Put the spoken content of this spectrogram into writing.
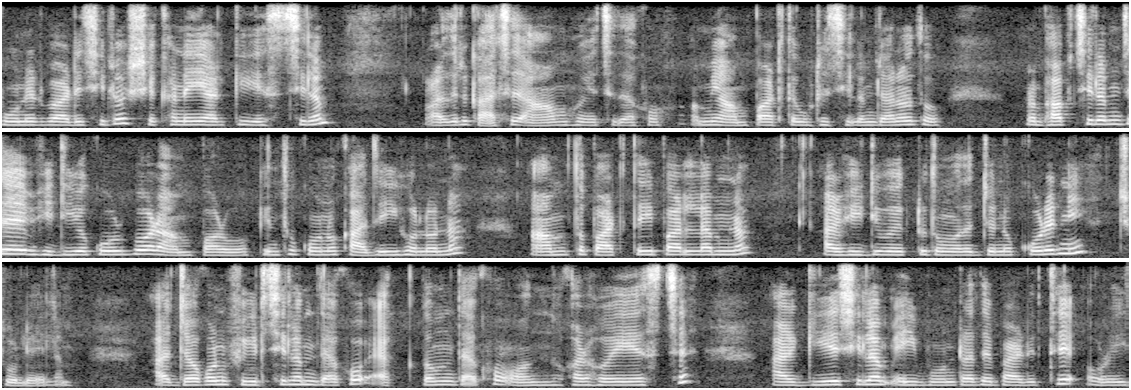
বোনের বাড়ি ছিল, সেখানেই আর কি এসছিলাম। আর ওদের গাছে আম হয়েছে দেখো, আমি আম পাড়তে উঠেছিলাম, জানো তো? মানে ভাবছিলাম যে ভিডিও করব আর আম পারব কিন্তু কোনো কাজেই হলো না। আম তো পাড়তেই পারলাম না। আর ভিডিও একটু তোমাদের জন্য করে নিয়ে চলে এলাম। আর যখন ফিরছিলাম, দেখো, একদম দেখো, অন্ধকার হয়ে এসছে। আর গিয়েছিলাম এই বোনটাদের বাড়িতে, ওর এই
